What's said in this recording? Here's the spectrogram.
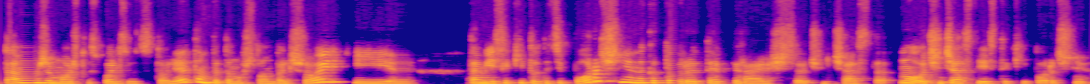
там же может воспользоваться туалетом, потому что он большой, и там есть какие-то вот эти поручни, на которые ты опираешься очень часто. Ну, очень часто есть такие поручни.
